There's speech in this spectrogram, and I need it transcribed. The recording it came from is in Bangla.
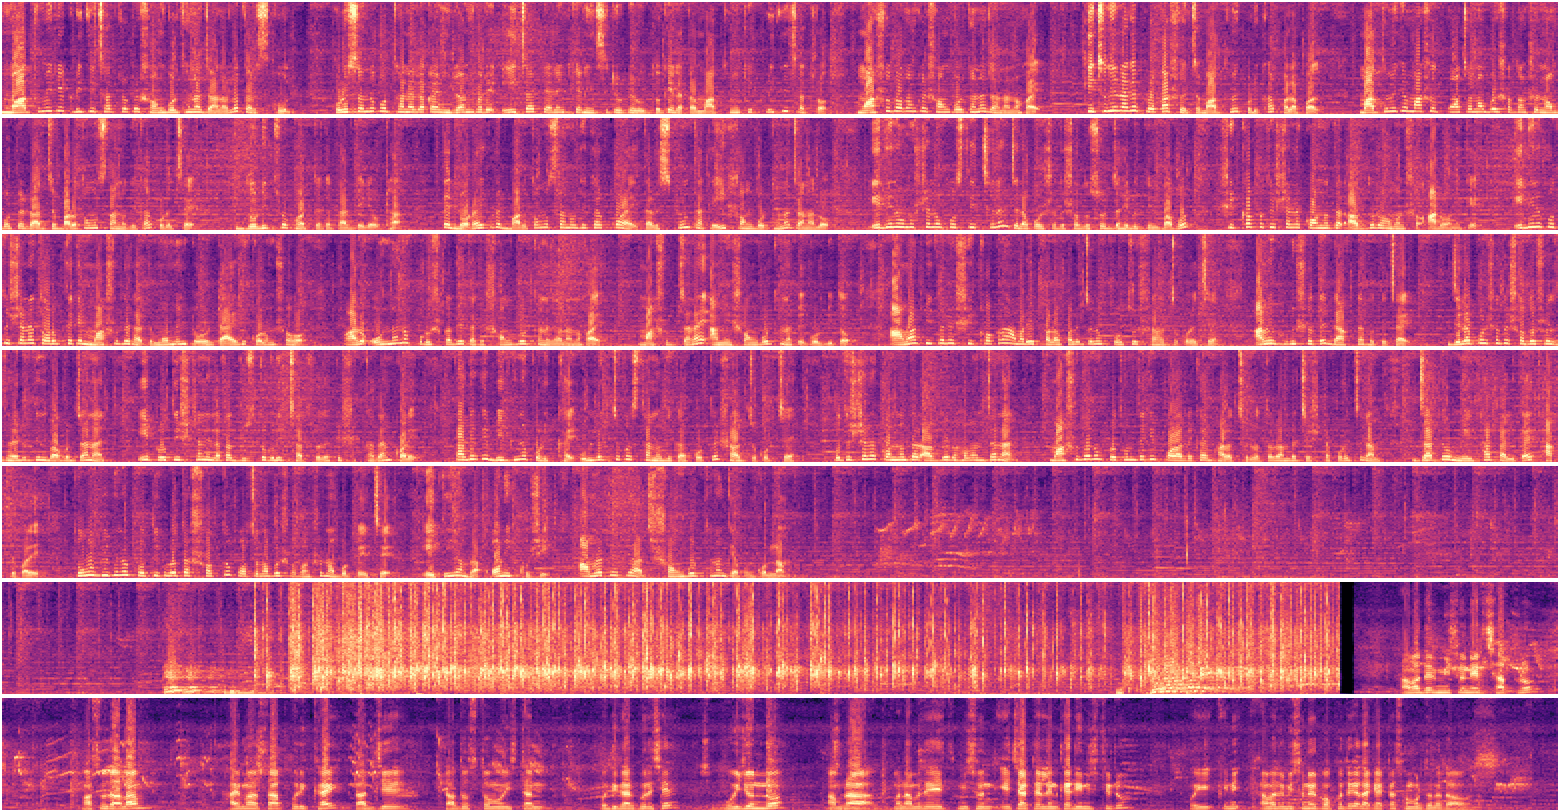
মাধ্যমিকে কৃতি ছাত্রকে সংবর্ধনা জানালো তার স্কুল। হরিশ্চন্দ্রপুর থানা এলাকায় মিলনগড়ে এইচআর ট্যালেন্ট কেয়ার ইনস্টিটিউটের উদ্যোগে এলাকার মাধ্যমিকে কৃতি ছাত্র মাসুদ আলমকে সংবর্ধনা জানানো হয়। কিছুদিন আগে প্রকাশ হয়েছে মাধ্যমিক পরীক্ষার ফলাফল। মাধ্যমিকে মাসুদ পঁচানব্বই শতাংশ নম্বর পেয়ে রাজ্যে বারোতম স্থান অধিকার করেছে। দরিদ্র ঘর থেকে তার বেড়ে ওঠা। তাই লড়াই করে বারোতম স্থান অধিকার করায় তার স্কুল তাকে এই সংবর্ধনা জানালো। এদিন অনুষ্ঠানে উপস্থিত ছিলেন জেলা পরিষদের সদস্য জাহিরুদ্দিন বাবর, শিক্ষা প্রতিষ্ঠানের কর্ণধার আব্দুর রহমান সহ আরও অনেকে। এদিনে প্রতিষ্ঠানের তরফ থেকে মাসুদের হাতে মোমেন্টো ডায়েরি কলম সহ আরও অন্যান্য পুরস্কার দিয়ে তাকে সংবর্ধনা জানানো হয়। মাসুদ জানায়, আমি সংবর্ধনা পেয়ে গর্বিত। আমার বিদ্যালয়ের শিক্ষকরা আমার এই ফলাফলের জন্য প্রচুর সাহায্য করেছে। আমি ভবিষ্যতে ডাক্তার হতে চাই। জেলা পরিষদের সদস্য জাহিরুদ্দিন বাবর জানান, এই প্রতিষ্ঠান এলাকার দুস্থ গরিব ছাত্রদেরকে শিক্ষাদান করে। তাদেরকে বিভিন্ন পরীক্ষায় উল্লেখযোগ্য স্থান অধিকার করতে সাহায্য করছে। প্রতিষ্ঠানের কর্ণধার আব্দুর রহমান জানান, মাসুদ আলম প্রথম থেকেই পড়ালেখায় ভালো ছিল, তবে আমরা চেষ্টা করেছিলাম যাতে ও মেধা তালিকায় থাকতে পারে। তবু বিভিন্ন প্রতিকূলতার সত্ত্বেও পঁচানব্বই শতাংশ নম্বর পেয়েছে। এতেই আমরা অনেক খুশি। আমরা তাকে আজ সংবর্ধনা জ্ঞাপন করলাম। আমাদের মিশনের ছাত্র মাসুদ আলাম হাইমাসা পরীক্ষায় রাজ্যে দ্বাদশতম স্থান অধিকার করেছে। ওই জন্য আমরা মানে আমাদের এই mission HR talent care institute ওই আমাদের মিশনের পক্ষ থেকে তাকে একটা সম্বর্ধনা দেওয়া হলো।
